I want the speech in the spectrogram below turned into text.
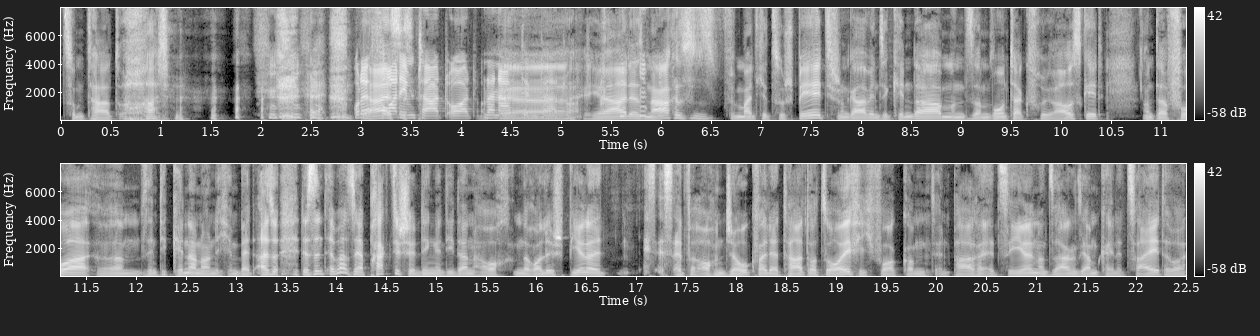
zum Tatort. oder ja, vor dem ist, Tatort oder nach äh, dem Tatort. Ja, danach ist es für manche zu spät, schon gar wenn sie Kinder haben und es am Montag früh rausgeht. Und davor ähm, sind die Kinder noch nicht im Bett. Also das sind immer sehr praktische Dinge, die dann auch eine Rolle spielen. Es ist einfach auch ein Joke, weil der Tatort so häufig vorkommt, wenn Paare erzählen und sagen, sie haben keine Zeit, aber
